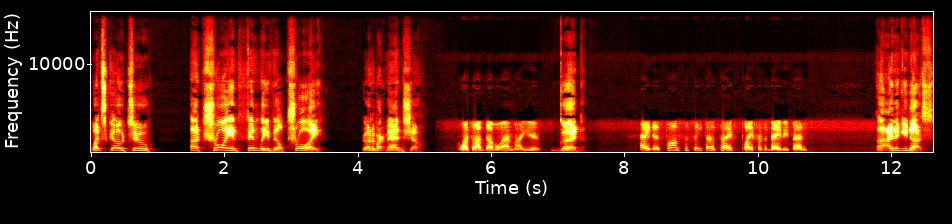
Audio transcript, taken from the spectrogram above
Let's go to uh, Troy in Finleyville. Troy, you're on the Mark Madden Show. What's up, Double M? How you? Good. Hey, does Tom Sestito play play for the Baby Pen? Uh, I think he does.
